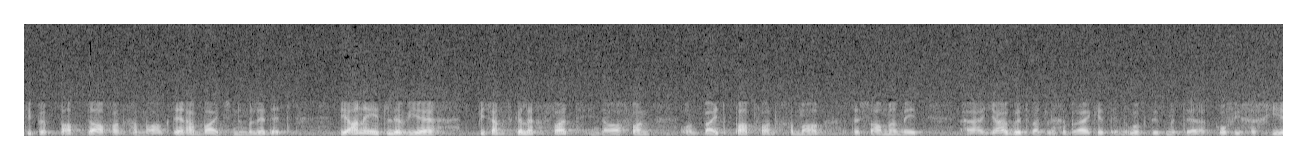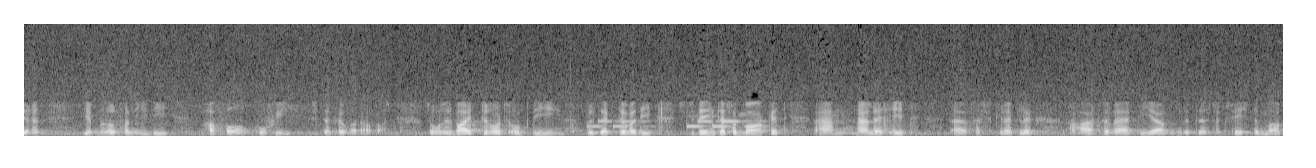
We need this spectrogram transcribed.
tipe pap daarvan gemaak, terabytes noem hulle dit. Die ander het hulle weer piesangskille gevat en daarvan ontbytpap van gemaak, tesame met uh yoghurt wat hulle gebruik het en ook dit met 'n uh, koffie gegeur het deur middel van hierdie afval koffie stukke wat daar was. So ons is baie trots op die produkte wat die studente gemaak het. Ehm um, hulle het uh verskriklik hard gewerk die jaar om dit 'n sukses te maak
